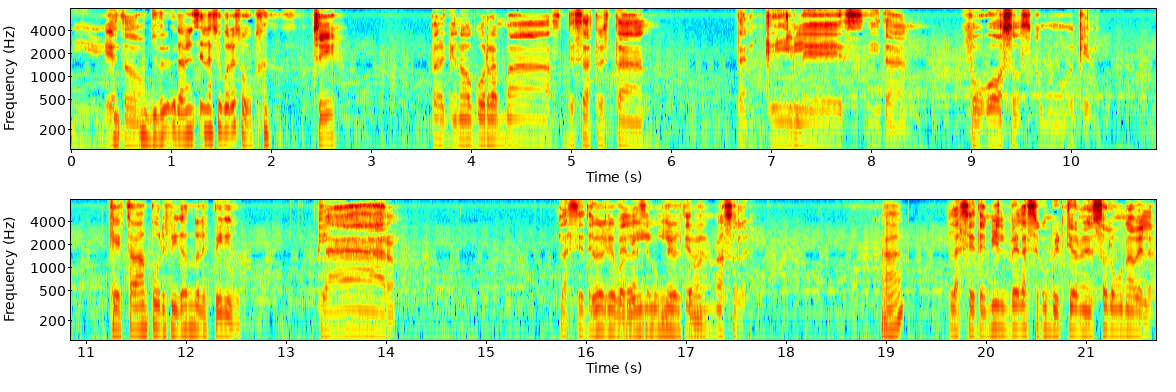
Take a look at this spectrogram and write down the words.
Y esto, Yo creo que también se nació por eso. sí, para que no ocurran más desastres tan, tan increíbles y tan fogosos como aquel. que estaban purificando el espíritu. Claro. Las Creo 7000 que por velas se convirtieron en una sola. ¿Ah? Las 7000 velas se convirtieron en solo una vela.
